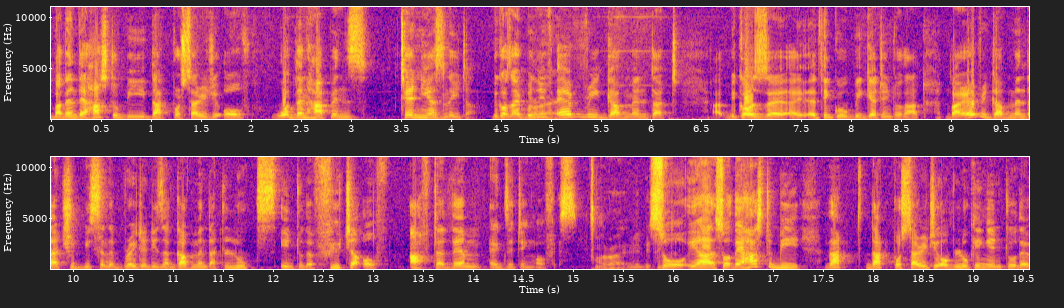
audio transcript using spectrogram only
but then there has to be that posterity of what then happens 10 years later. Because I believe Right. every government that uh, because uh, I, I think we'll be getting to that, but every government that should be celebrated is a government that looks into the future of after them exiting office. All right. Maybe So yeah, so there has to be that that posterity of looking into the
